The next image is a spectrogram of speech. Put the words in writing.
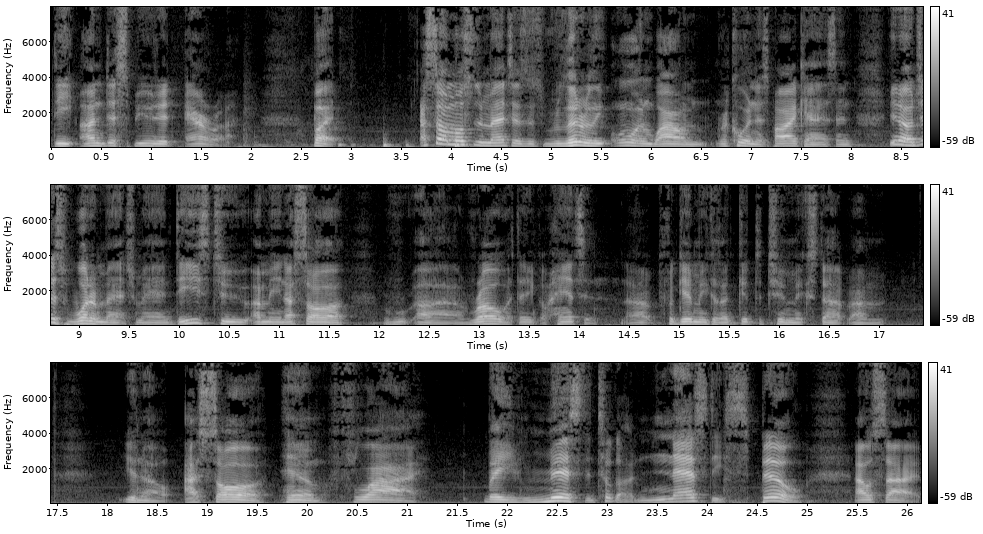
the Undisputed Era. But I saw most of the matches. It's literally on while I'm recording this podcast, and you know, just what a match, man. These two. I mean, I saw uh, Rowe, I think, or Hanson. Uh, forgive me because I get the two mixed up. Um, you know, I saw him fly, but he missed and took a nasty spill outside.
